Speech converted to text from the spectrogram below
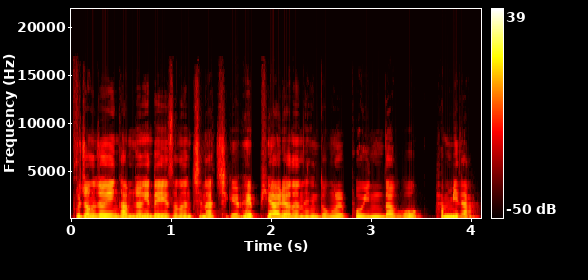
부정적인 감정에 대해서는 지나치게 회피하려는 행동을 보인다고 합니다.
